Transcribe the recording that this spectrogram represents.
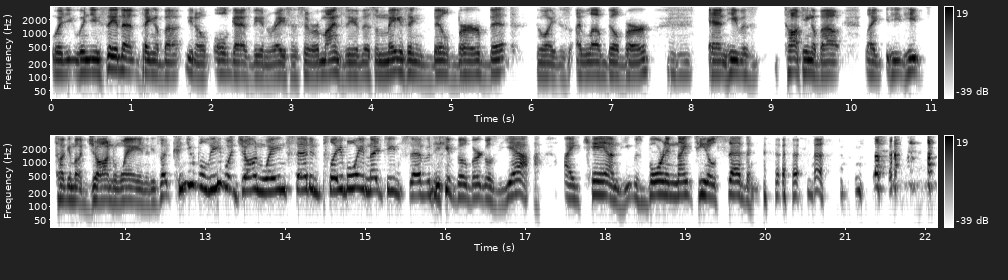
when you when you say that thing about you know old guys being racist, it reminds me of this amazing Bill Burr bit. Who I just I love Bill Burr, mm-hmm. and he was talking about like he he talking about John Wayne, and he's like, "Can you believe what John Wayne said in Playboy in 1970?" And Bill Burr goes, "Yeah, I can. He was born in 1907.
